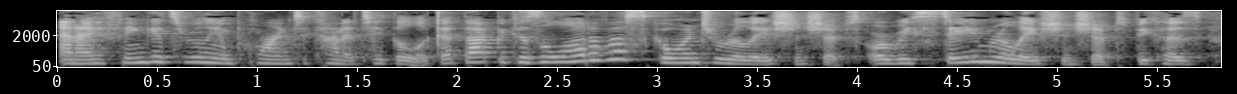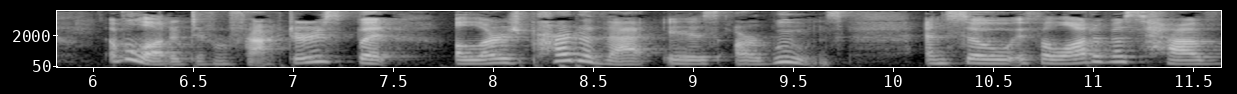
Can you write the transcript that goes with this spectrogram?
And I think it's really important to kind of take a look at that because a lot of us go into relationships or we stay in relationships because of a lot of different factors, but a large part of that is our wounds. And so if a lot of us have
